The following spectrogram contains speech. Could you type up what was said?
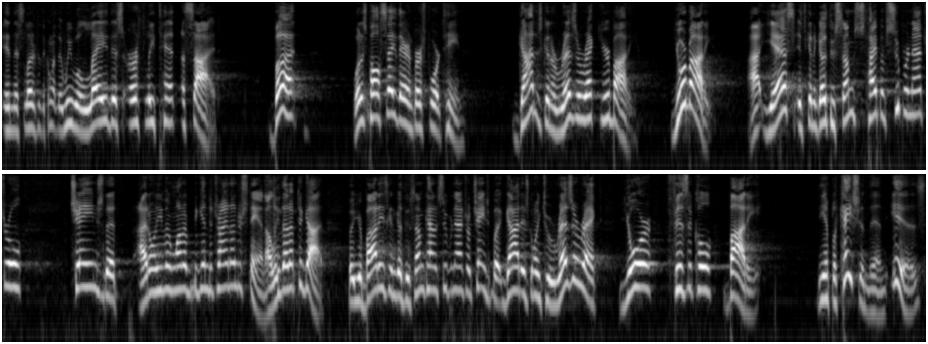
in this letter to the Corinth, that we will lay this earthly tent aside. But, what does Paul say there in verse 14? God is going to resurrect your body. Your body. Uh, yes, it's going to go through some type of supernatural change that I don't even want to begin to try and understand. I'll leave that up to God. But your body is going to go through some kind of supernatural change, but God is going to resurrect your physical body. The implication then is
